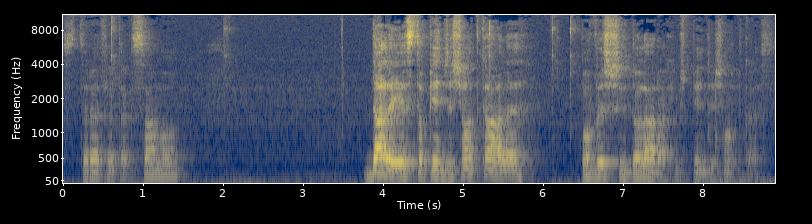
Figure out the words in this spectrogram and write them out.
Strefę tak samo. Dalej jest to 50, ale po wyższych dolarach już 50 jest.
